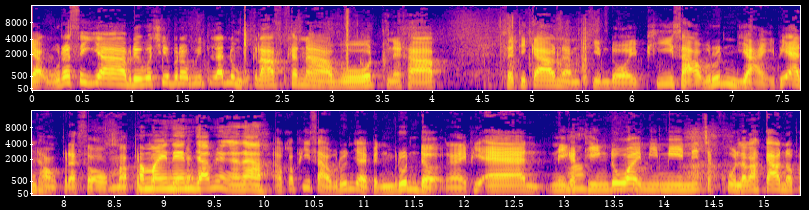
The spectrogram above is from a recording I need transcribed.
ยาอุรัสยาบริวชิบรวิทย์และหนุ่มกราฟคณาวุฒินะครับเซตที่ 9นำทีมโดยพี่สาวรุ่นใหญ่ พี่แอนทองประสมมาประกบทำไมคู่เน้นกับย้ำอย่างนั้นอะ เอาก็พี่สาวรุ่นใหญ่เป็นรุ่นเดอะไง พี่แอน มีกระทิงด้วย มีมีนนิจคุณแล้วก็ก้าวนพ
